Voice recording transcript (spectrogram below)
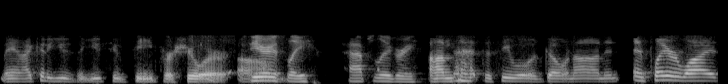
man, I could have used the YouTube feed for sure. Um, Seriously, absolutely agree on that to see what was going on. And and player wise,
